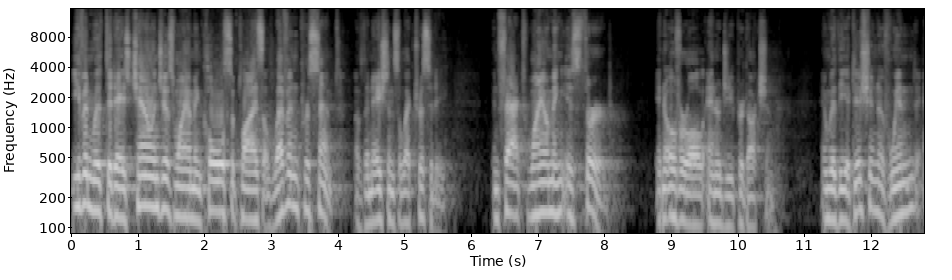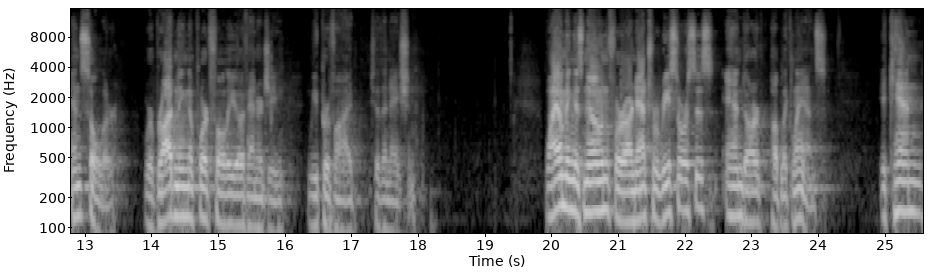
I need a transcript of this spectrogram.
Even with today's challenges, Wyoming coal supplies 11% of the nation's electricity. In fact, Wyoming is third in overall energy production. And with the addition of wind and solar, we're broadening the portfolio of energy we provide to the nation. Wyoming is known for our natural resources and our public lands. It can,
